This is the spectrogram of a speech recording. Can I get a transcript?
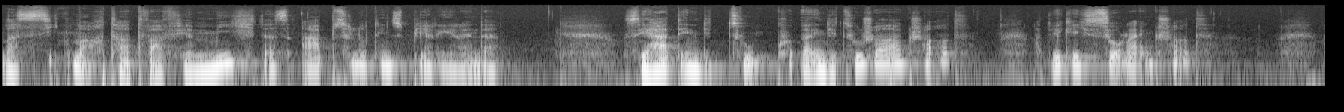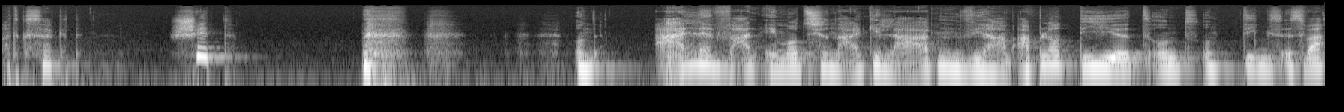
was sie gemacht hat, war für mich das absolut Inspirierende. Sie hat in die, äh, in die Zuschauer geschaut, hat wirklich so reingeschaut, hat gesagt, shit. und alle waren emotional geladen, wir haben applaudiert und, und Dings. Es war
